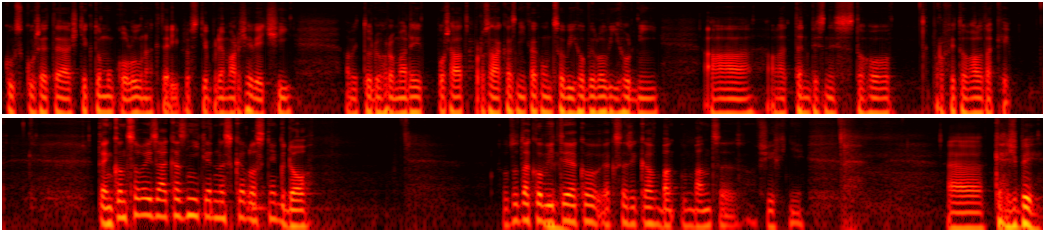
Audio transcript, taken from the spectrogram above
kus kuřete a ještě k tomu kolu, na který prostě bude marže větší, aby to dohromady pořád pro zákazníka koncového bylo výhodný a, ale ten biznis z toho profitoval taky. Ten koncový zákazník je dneska vlastně kdo? Jsou to takový ty, jako, jak se říká v, ban- v bance, všichni. Uh, cashby.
